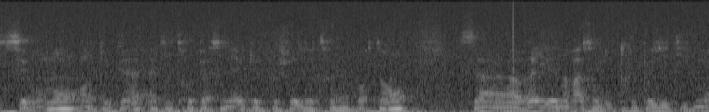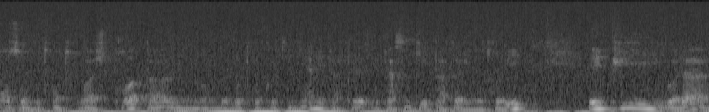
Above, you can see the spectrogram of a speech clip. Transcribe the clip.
c'est vraiment, en tout cas, à titre personnel, quelque chose de très important. Ça rayonnera sans doute très positivement sur votre entourage propre, hein, votre quotidien, les, personnes qui partagent votre vie. Et puis, voilà,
